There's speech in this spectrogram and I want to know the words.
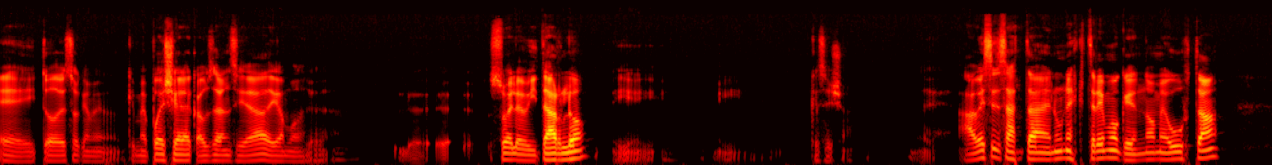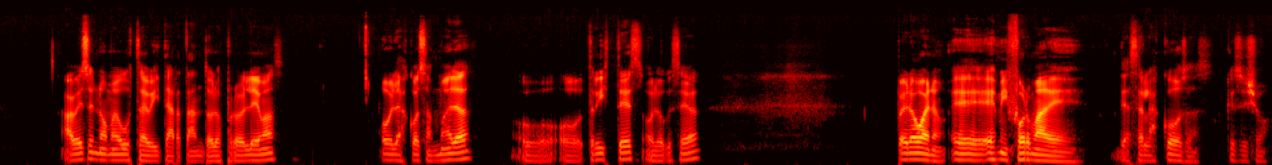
Eh, y todo eso que me, que me, puede llegar a causar ansiedad, digamos, suelo evitarlo y, qué sé yo. Eh, a veces hasta en un extremo que no me gusta, a veces no me gusta evitar tanto los problemas o las cosas malas o tristes o lo que sea pero bueno, eh, es mi forma de, de, hacer las cosas, qué sé yo.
